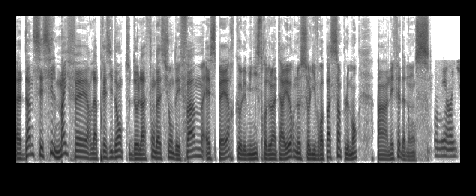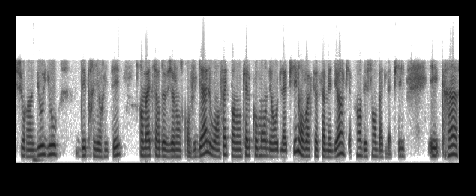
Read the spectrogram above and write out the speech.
euh, d'Anne-Cécile Maillefer, la présidente de la Fondation des femmes, espère que le ministre de l'Intérieur ne se livre pas simplement à un effet d'annonce. On est sur un yo-yo des priorités en matière de violence conjugale où en fait pendant quelques mois on est en haut de la pile, on voit que ça s'améliore et puis après on descend en bas de la pile. Et grâce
